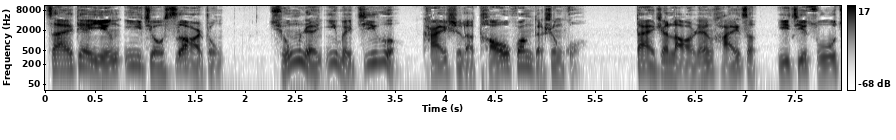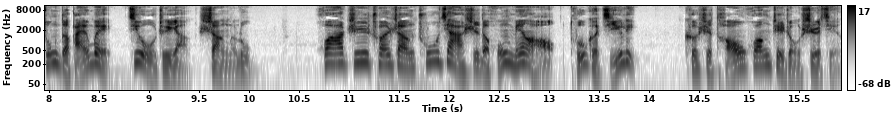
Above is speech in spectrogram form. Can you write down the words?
在电影《一九四二》中，穷人因为饥饿开始了逃荒的生活，带着老人、孩子以及祖宗的牌位，就这样上了路。花枝穿上出嫁时的红棉袄，图个吉利。可是逃荒这种事情，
